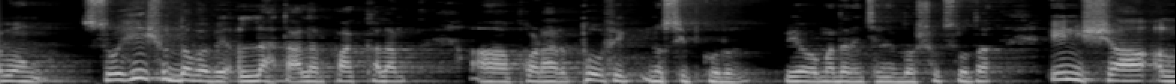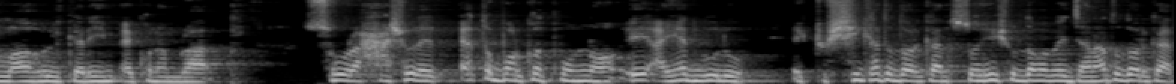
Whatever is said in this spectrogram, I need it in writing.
এবং সহি শুদ্ধভাবে আল্লাহ তালার পাক কালাম পড়ার তৌফিক নসিব করুন। প্রিয় মাদানী চ্যানেল দর্শক শ্রোতা ইনশা আল্লাহুল করিম, এখন আমরা সুরা হাসরের এত বরকতপূর্ণ এই আয়াতগুলো একটু শেখাতে দরকার, সহি শুদ্ধভাবে জানাতে দরকার।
